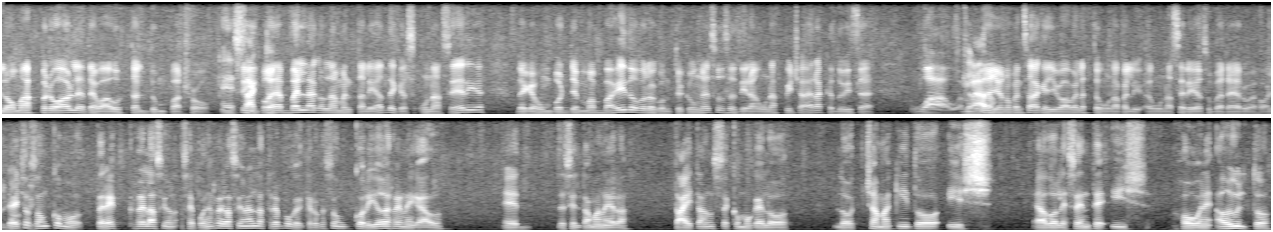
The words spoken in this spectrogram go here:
lo más probable te va a gustar Doom Patrol. Si Exacto. puedes verla con la mentalidad de que es una serie, de que es un budget más bajito, pero con, con eso se tiran unas pichaderas que tú dices, wow, en Claro. verdad yo no pensaba que yo iba a ver esto en una, peli en una serie de superhéroes o algo De hecho, así. son como tres relacionadas. Se pueden relacionar las tres porque creo que son corillo de renegados. eh, de cierta manera. Titans es como que los, los chamaquitos-ish, adolescentes-ish, jóvenes adultos,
